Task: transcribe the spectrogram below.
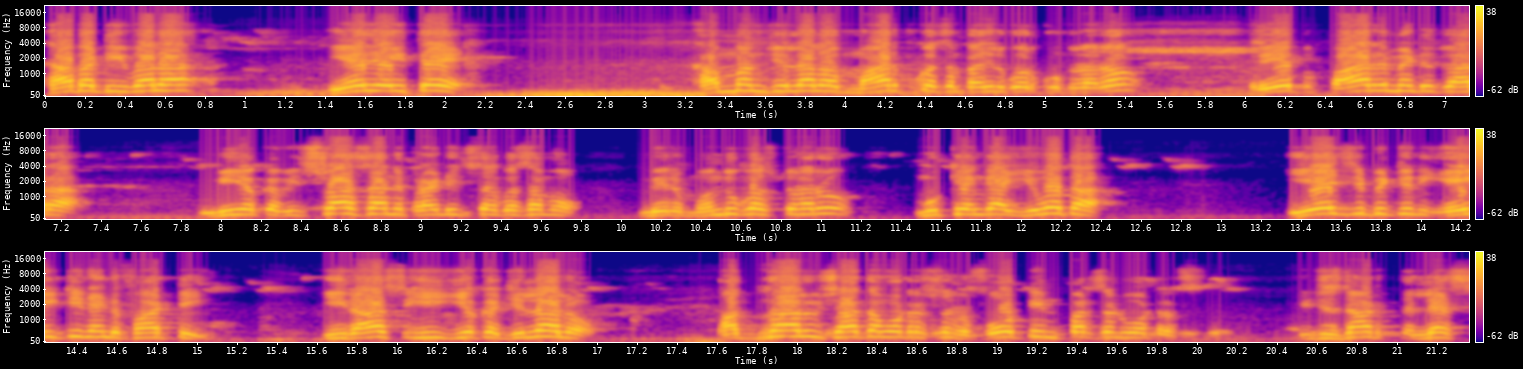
కాబట్టి ఇవాళ ఏదైతే ఖమ్మం జిల్లాలో మార్పు కోసం ప్రజలు కోరుకుంటున్నారో రేపు పార్లమెంటు ద్వారా మీ యొక్క విశ్వాసాన్ని ప్రకటించడం కోసము మీరు ముందుకు వస్తున్నారు. ముఖ్యంగా యువత age between eighteen and forty ఈ రాష్ట్ర ఈ యొక్క జిల్లాలో పద్నాలుగు శాతం ఓటర్స్ ఉన్నారు. Fourteen percent voters. It is not less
